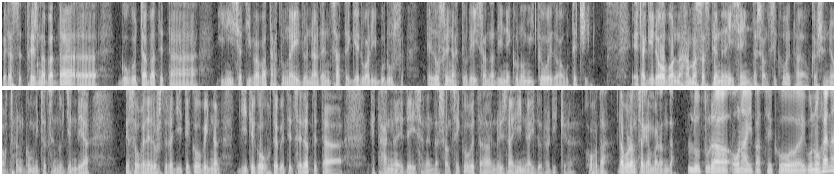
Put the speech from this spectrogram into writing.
Beraz, tresna bat da, uh, gogota bat eta iniziatiba bat hartu nahi duenaren zat geruari buruz. Edo zoin aktore izan dadin ekonomiko edo autetxi. Eta gero, bon, hamazazpian izan da saltzeko, eta okasione hortan gomitatzen du jendea ez horren erostera jiteko, behinan jiteko urte betetzerat, eta eta han ere izanen da saltzeko, eta noiz nahi nahi dolarik eh, hor da, laborantza gambaran da. Lutura ona ipatzeko egun horren,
